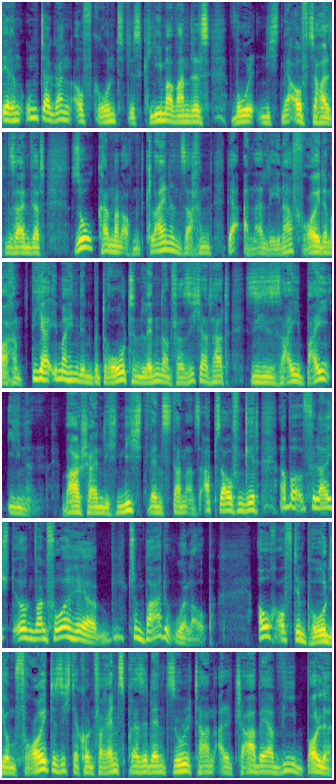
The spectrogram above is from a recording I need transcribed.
deren Untergang aufgrund des Klimawandels wohl nicht mehr aufzuhalten sein wird. So kann man auch mit kleinen Sachen der Annalena Freude machen, die ja immerhin den bedrohten Ländern versichert hat, sie sei bei ihnen. Wahrscheinlich nicht, wenn es dann ans Absaufen geht, aber vielleicht irgendwann vorher, zum Badeurlaub. Auch auf dem Podium freute sich der Konferenzpräsident Sultan al-Jaber wie Bolle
